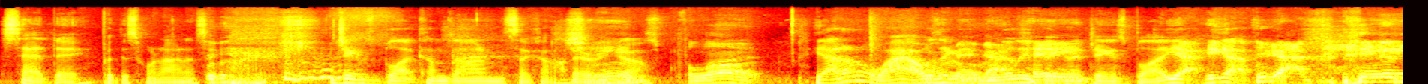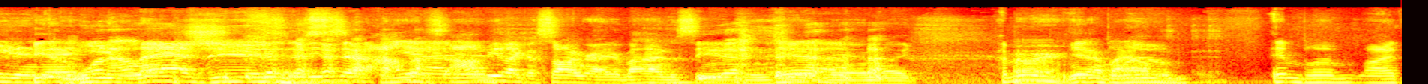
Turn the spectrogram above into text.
sad day, put this one on. It's like, all right. James Blunt comes on and it's like, oh, there we go. James Blunt. Yeah, I don't know why. I was like man really big paid. into James Blunt. Yeah, he got paid. He got paid and he did one he album. left, dude. He said, I'm Yeah, a, I'll be like a songwriter behind the scenes Yeah. and shit, Yeah. man. Like, I remember um, yeah, in Bloom. In Bloom, I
